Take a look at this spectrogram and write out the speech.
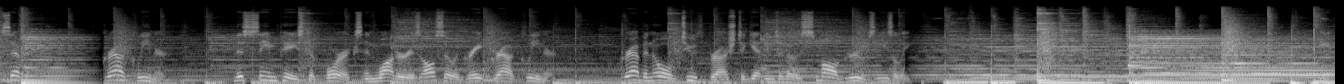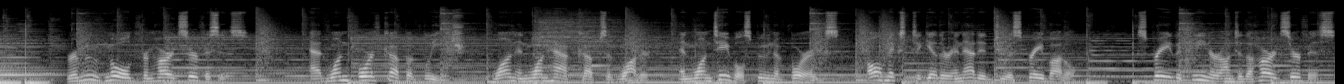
7. Grout Cleaner. This same paste of borax and water is also a great grout cleaner. Grab an old toothbrush to get into those small grooves easily. Remove mold from hard surfaces. Add 1 4th cup of bleach, 1 and 1 2 cups of water, and 1 tablespoon of borax, all mixed together and added to a spray bottle. Spray the cleaner onto the hard surface,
